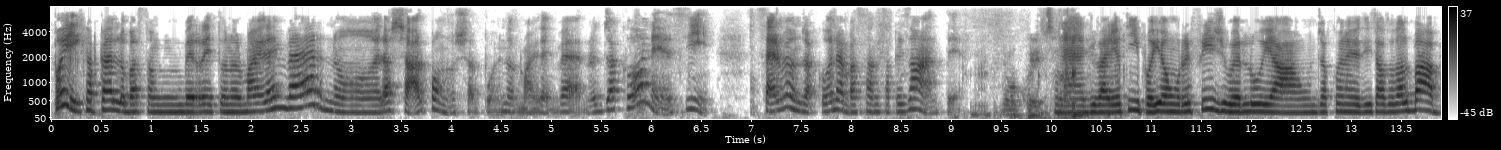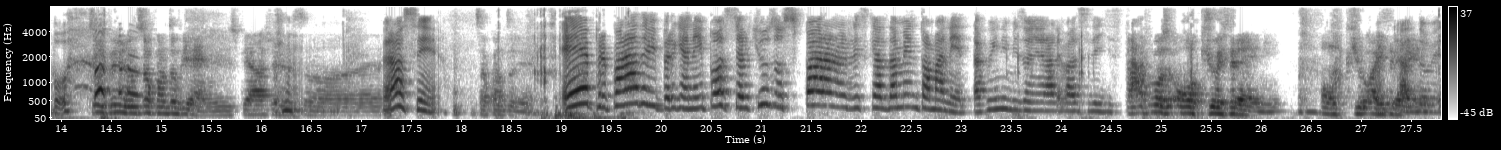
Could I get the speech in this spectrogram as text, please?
Poi il cappello basta un berretto normale da inverno e la sciarpa uno sciarpone normale da inverno. Il giaccone, sì, serve un giaccone abbastanza pesante. ho Ce questo. n'è di vario tipo. Io ho un refrigerator, lui ha un giaccone ereditato dal babbo. Sì, quindi non so quanto viene, mi dispiace, so, eh, Però sì. So quanto viene. E preparatevi perché nei posti al chiuso sparano il riscaldamento a manetta, quindi bisognerà levarsi degli Ah, a proposito, occhio ai treni. Occhio ai treni.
